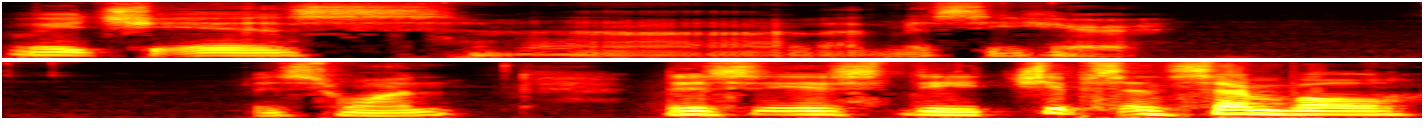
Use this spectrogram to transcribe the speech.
which is uh, let me see here. This one. This is the CHIPS ensemble.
